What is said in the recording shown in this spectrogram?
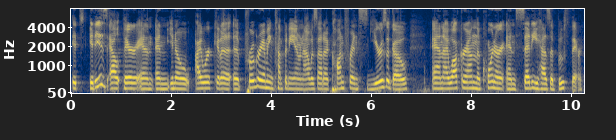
it's it is out there and and you know I work at a, a programming company and I was at a conference years ago and I walk around the corner and SETI has a booth there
